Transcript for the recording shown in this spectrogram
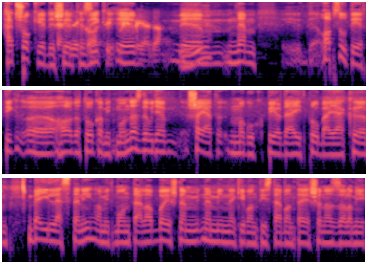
Hát sok kérdés Ez érkezik. Nem, abszolút értik a hallgatók, amit mondasz, de ugye saját maguk példáit próbálják beilleszteni, amit mondtál abba, és nem, nem mindenki van tisztában teljesen azzal, ami,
